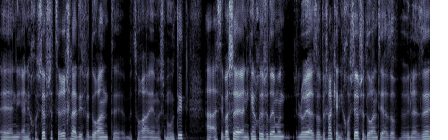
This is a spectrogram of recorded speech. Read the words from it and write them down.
אה, אני, אני חושב שצריך להעדיף את דורנט אה, בצורה אה, משמעותית. הסיבה שאני כן חושב שדריימונד לא יעזוב בכלל, כי אני חושב שדורנט יעזוב, ובגלל זה,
